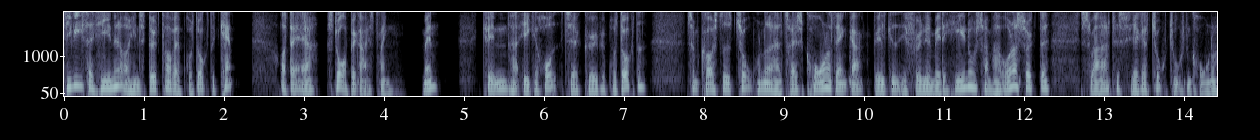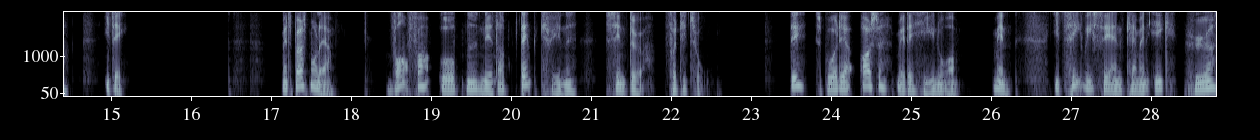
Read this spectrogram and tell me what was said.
De viser hende og hendes døtre, hvad produktet kan, og der er stor begejstring. Men kvinden har ikke råd til at købe produktet, som kostede 250 kroner dengang, hvilket ifølge Mette Heno, som har undersøgt det, svarer til ca. 2.000 kroner i dag. Men spørgsmålet er, hvorfor åbnede netop den kvinde sin dør for de to? Det spurgte jeg også Mette Heno om. Men i tv-serien kan man ikke høre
